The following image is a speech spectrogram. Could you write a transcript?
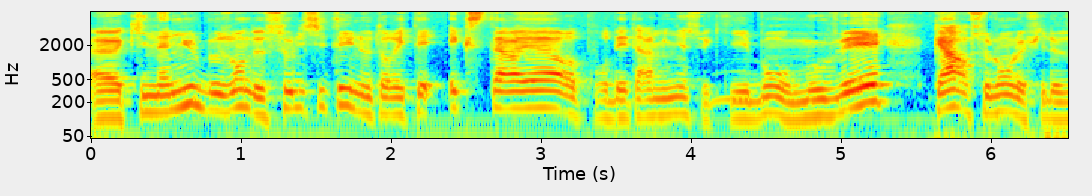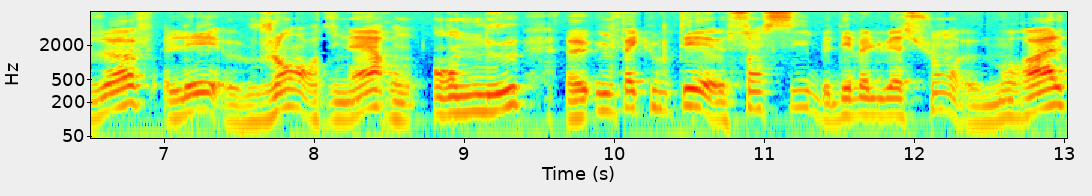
euh, qui n'a nul besoin de solliciter une autorité extérieure pour déterminer ce qui est bon ou mauvais, car selon le philosophe, les gens ordinaires ont en eux euh, une faculté sensible d'évaluation morale,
